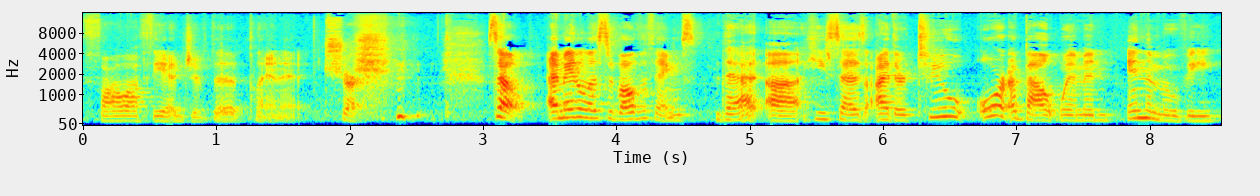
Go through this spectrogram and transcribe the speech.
fall off the edge of the planet. sure So I made a list of all the things that uh, he says either to or about women in the movie.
